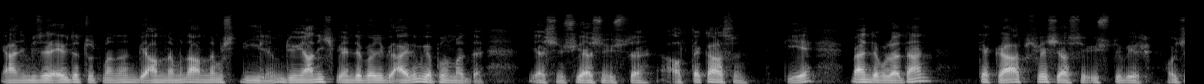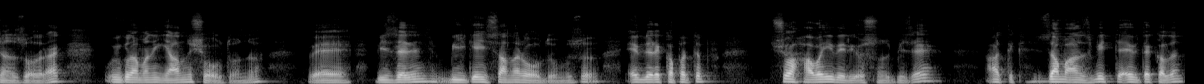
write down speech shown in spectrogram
Yani bizleri evde tutmanın bir anlamını anlamış değilim. Dünyanın hiçbir yerinde böyle bir ayrım yapılmadı. Yaşın şu yaşın üstte altta kalsın diye. Ben de buradan tekrar 65 yaş üstü bir hocanız olarak uygulamanın yanlış olduğunu ve bizlerin bilge insanlar olduğumuzu evlere kapatıp şu havayı veriyorsunuz bize. Artık zamanınız bitti evde kalın.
